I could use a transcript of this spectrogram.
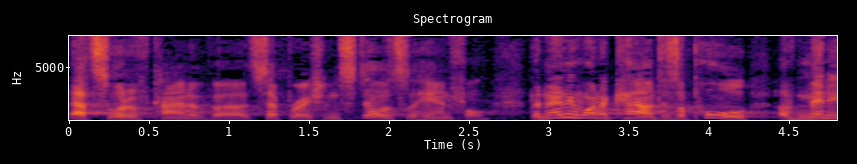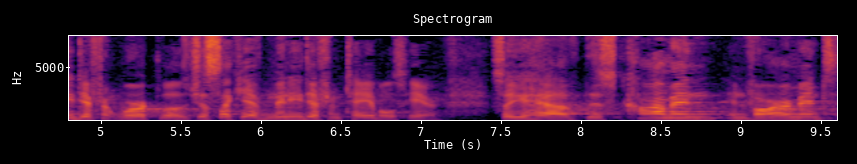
that sort of kind of uh, separation. Still, it's a handful. But any one account is a pool of many different workloads, just like you have many different tables here. So you have this common environment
